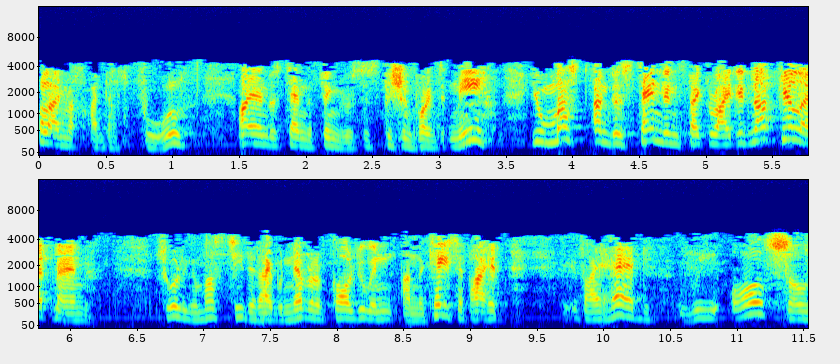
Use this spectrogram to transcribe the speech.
Well, I'm, I'm not a fool. I understand the finger of suspicion points at me. You must understand, Inspector, I did not kill that man. Surely you must see that I would never have called you in on the case if I had. If I had. We also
